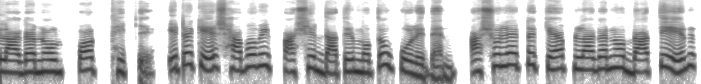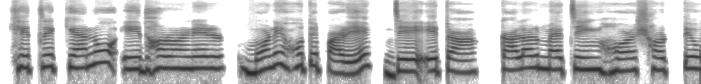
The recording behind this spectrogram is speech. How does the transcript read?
লাগানোর পর থেকে এটাকে স্বাভাবিক পাশের দাঁতের মতো করে দেন। আসলে একটা ক্যাপ লাগানো দাঁতের ক্ষেত্রে কেন এই ধরনের মনে হতে পারে যে এটা কালার ম্যাচিং হওয়া সত্ত্বেও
